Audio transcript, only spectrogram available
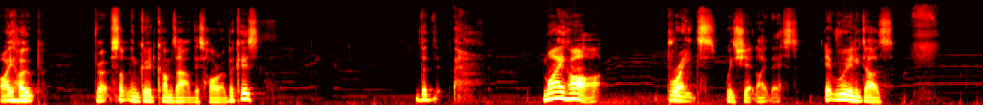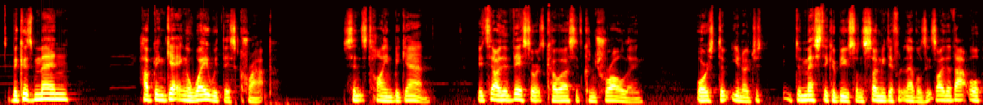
I hope that something good comes out of this horror because the my heart breaks with shit like this. It really does. Because men have been getting away with this crap since time began. It's either this or it's coercive controlling or it's you know just domestic abuse on so many different levels. It's either that or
